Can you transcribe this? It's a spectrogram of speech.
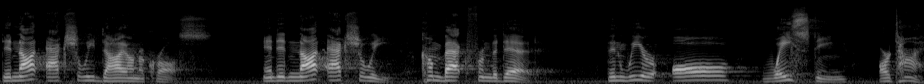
did not actually die on a cross and did not actually come back from the dead, then we are all wasting our time.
